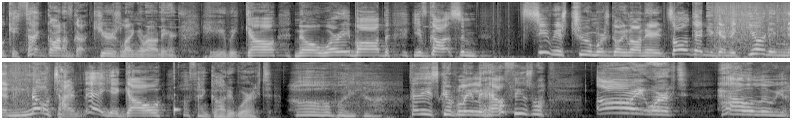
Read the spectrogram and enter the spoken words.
Okay, thank God I've got cures lying around here. Here we go. No worry, Bob. You've got some serious tumors going on here. It's all good. You're to be cured in no time. There you go. Oh, thank God it worked. Oh my God. And he's completely healthy as well. Oh, it worked. Hallelujah.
